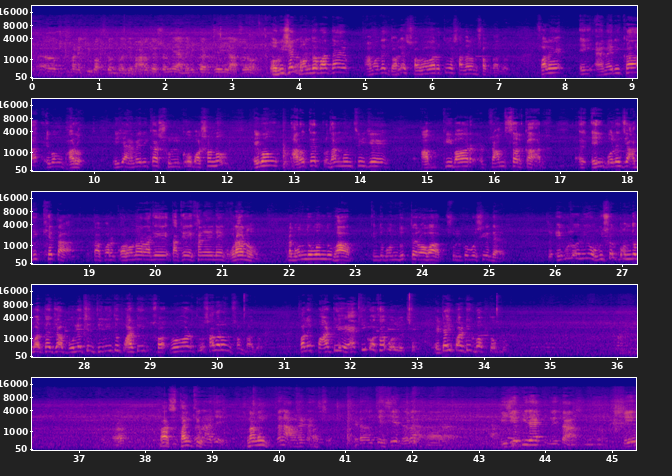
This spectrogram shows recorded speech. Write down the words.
মানে কি বক্তব্য? যে ভারতের সঙ্গে আমেরিকার যে আচরণ। অভিষেক বন্দ্যোপাধ্যায় আমাদের দলের সর্বভারতীয় সাধারণ সম্পাদক। ফলে এই আমেরিকা এবং ভারত এই যে আমেরিকা শুল্ক বসানো এবং ভারতের প্রধানমন্ত্রী যে আবকিবার ট্রাম্প সরকার এই বলে যে আধিক্ষেতা তারপরে করোনার আগে তাকে এখানে এনে ঘোরানো একটা বন্ধু বন্ধু ভাব কিন্তু বন্ধুত্বের অভাব শুল্ক বসিয়ে দেয়। তো এগুলো নিয়ে অভিষেক বন্দ্যোপাধ্যায় যা বলেছেন তিনিই তো পার্টির সর্বভারতীয় সাধারণ সম্পাদক। ফলে পার্টি একই কথা বলেছে এটাই পার্টির বক্তব্য? বাস থ্যাংক ইউ না, নেই। আছে। সেটা হচ্ছে দাদা বিজেপির এক নেতা, সে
